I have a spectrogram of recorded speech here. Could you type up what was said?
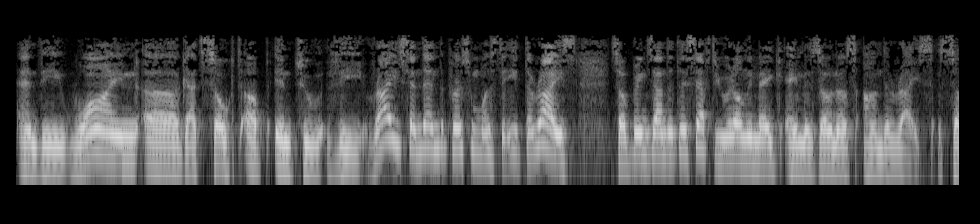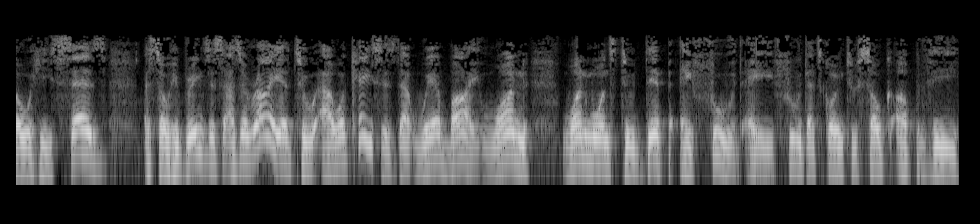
and the wine, uh, got soaked up into the rice, and then the person wants to eat the rice, so it brings down the Tosefta, you would only make a on the rice. So he says, so he brings this as a raya to our cases that whereby one, one wants to dip a food, a food that's going to soak up the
